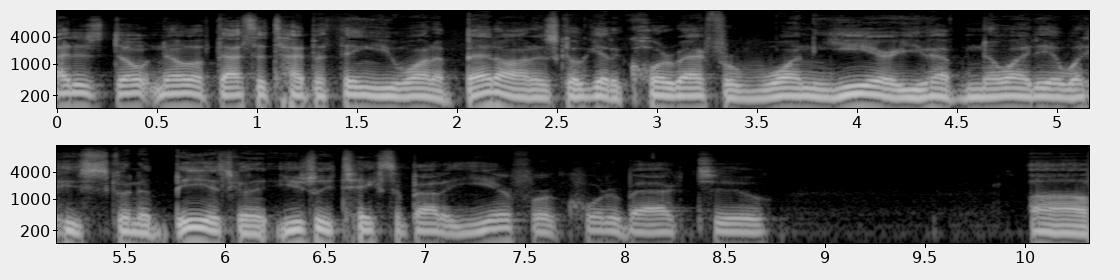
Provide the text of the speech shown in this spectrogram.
I just don't know if that's the type of thing you want to bet on is go get a quarterback for one year. You have no idea what he's going to be. It's going to it usually takes about a year for a quarterback to uh,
